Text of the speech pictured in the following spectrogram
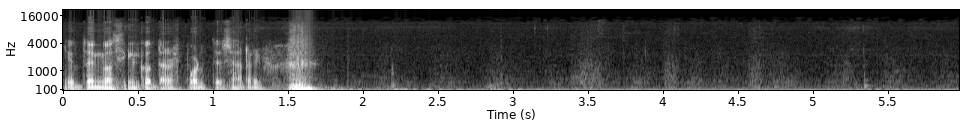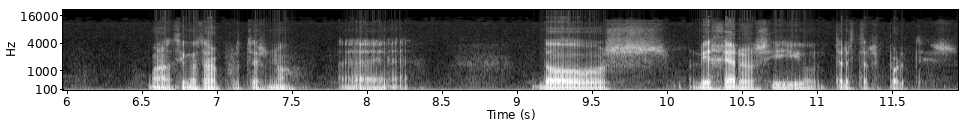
Yo tengo cinco transportes arriba. Bueno, cinco transportes no. Eh, dos ligeros y tres transportes.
